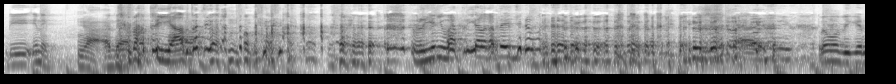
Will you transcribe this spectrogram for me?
di ini. Enggak ada. Di material tadi. Belinya di material katanya. Anjing. Lo mau bikin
